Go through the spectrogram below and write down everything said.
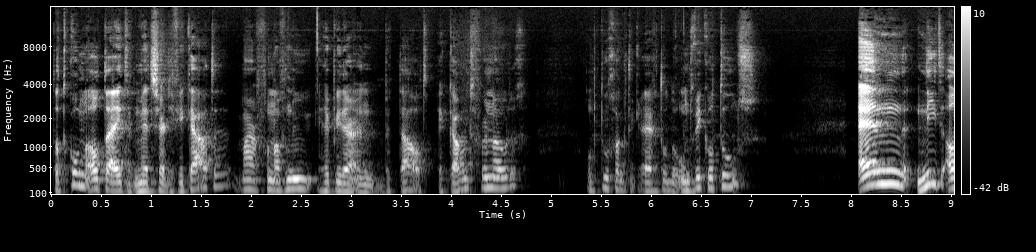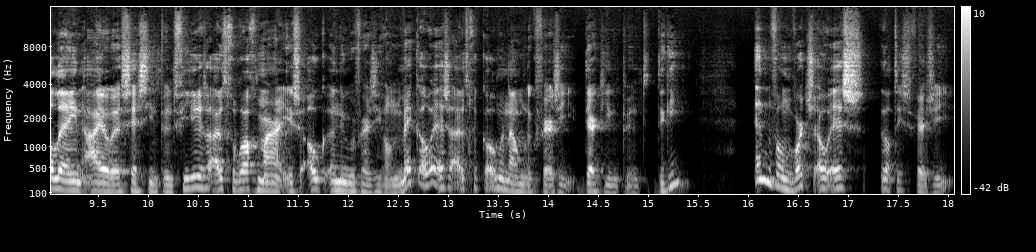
Dat kon altijd met certificaten, maar vanaf nu heb je daar een betaald account voor nodig om toegang te krijgen tot de ontwikkeltools. En niet alleen iOS 16.4 is uitgebracht, maar is ook een nieuwe versie van macOS uitgekomen, namelijk versie 13.3. En van watchOS, dat is versie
